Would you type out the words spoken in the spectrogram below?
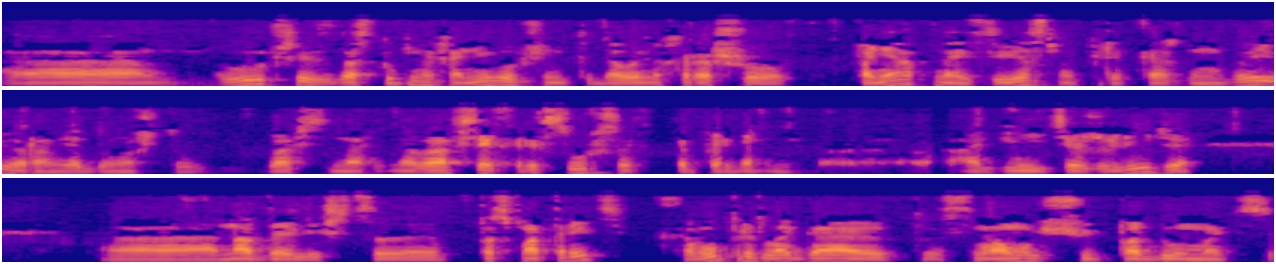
А лучшие из доступных, они, в общем-то, довольно хорошо понятно, известно перед каждым вейвером. Я думаю, что во, на, во всех ресурсах примерно одни и те же люди. А, надо лишь посмотреть, кого предлагают, самому чуть-чуть подумать,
